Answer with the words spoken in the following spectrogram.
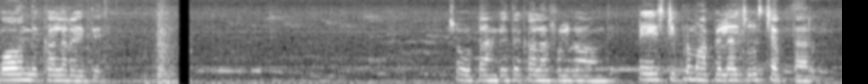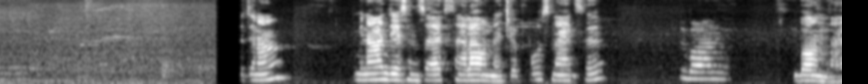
బాగుంది కలర్ అయితే. చూడటానికైతే కలర్ఫుల్గా ఉంది. టేస్ట్ ఇప్పుడు మా పిల్లలు చూసి చెప్తారు. సృజన మీ నాన్న చేసిన స్నాక్స్ ఎలా ఉన్నాయి చెప్పు? స్నాక్స్? బాగుంది. బాగుందా?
